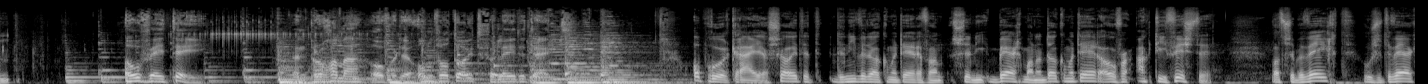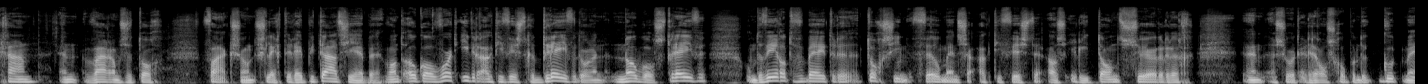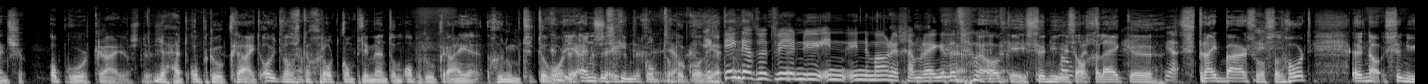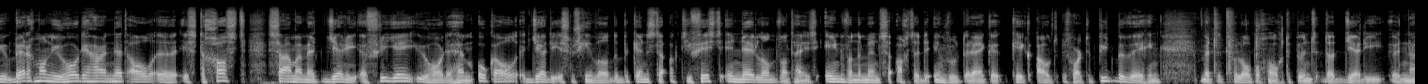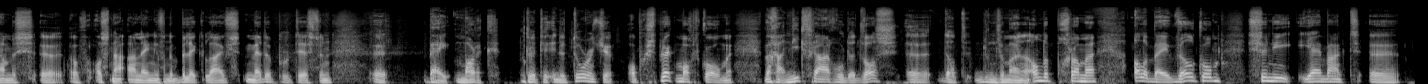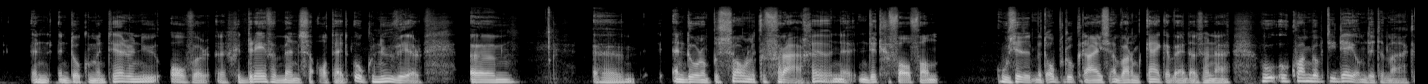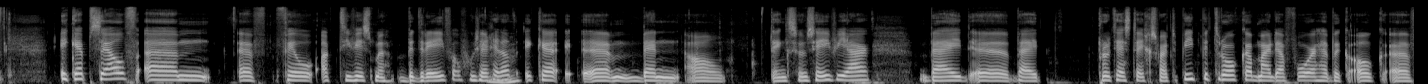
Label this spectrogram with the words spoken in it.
Londen. OVT. Een programma over de onvoltooid verleden tijd. Oproerkraaiers, zo heet het de nieuwe documentaire van Sunny Bergman. Een documentaire over activisten. Wat ze beweegt, hoe ze te werk gaan en waarom ze toch vaak zo'n slechte reputatie hebben. Want ook al wordt iedere activist gedreven door een nobel streven om de wereld te verbeteren, toch zien veel mensen activisten als irritant, zeurderig en een soort relschoppende goedmensen. Oproerkraaiers dus. Ja, het oproerkraait. Ooit was het een groot compliment om oproerkraaien genoemd te worden. En misschien komt dat ook wel weer. Ik denk dat we het weer nu in, in de mode gaan brengen. Oké, Sunny is al gelijk uh, strijdbaar, zoals dat hoort. Uh, nou, Sunny Bergman, u hoorde haar net al, uh, is de gast. Samen met Jerry Afrije, u hoorde hem ook al. Jerry is misschien wel de bekendste activist in Nederland... want hij is een van de mensen achter de invloedrijke Kick-Out Zwarte Piet-beweging... met het voorlopig hoogtepunt dat Jerry namens, of als naar aanleiding van de Black Lives Matter-protesten... bij Mark Rutte in het torentje op gesprek mocht komen. We gaan niet vragen hoe dat was. Dat doen ze maar in een ander programma. Allebei welkom. Sunny, jij maakt een, een, documentaire nu over uh, gedreven mensen, altijd, ook nu weer. Um, en door een persoonlijke vraag, hè, in dit geval van hoe zit het met oproepreis en waarom kijken wij daar zo naar? Hoe, hoe kwam je op het idee om dit te maken? Ik heb zelf um, uh, veel activisme bedreven, of hoe zeg je dat? Mm -hmm. Ik uh, ben al, denk zo'n zeven jaar bij, bij het protest tegen Zwarte Piet betrokken. Maar daarvoor heb ik ook uh,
